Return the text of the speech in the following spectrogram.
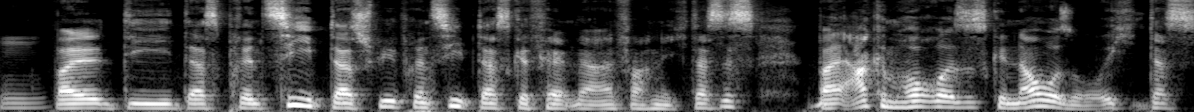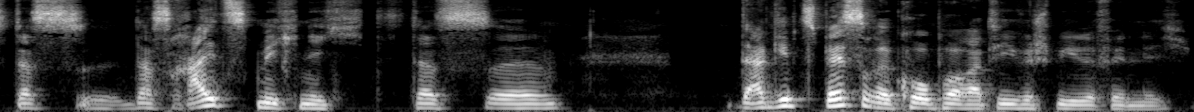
Mhm. Weil die, das Prinzip, das Spielprinzip, das gefällt mir einfach nicht. Das ist, bei Arkham Horror ist es genauso. Ich, das, das, das reizt mich nicht. Das, äh, da gibt's bessere kooperative Spiele, finde ich.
